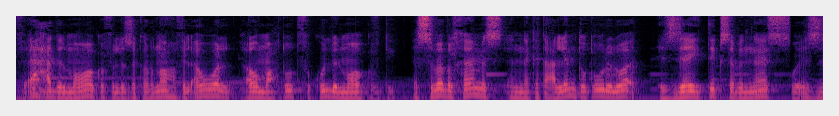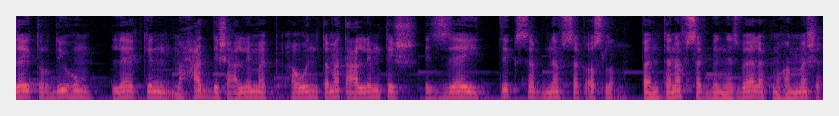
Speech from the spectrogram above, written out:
في أحد المواقف اللي ذكرناها في الأول أو محطوط في كل المواقف دي. السبب الخامس إنك اتعلمت طول الوقت إزاي تكسب الناس وإزاي ترضيهم لكن محدش علمك أو أنت ما اتعلمتش إزاي تكسب نفسك أصلا. فأنت نفسك بالنسبة لك مهمشة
